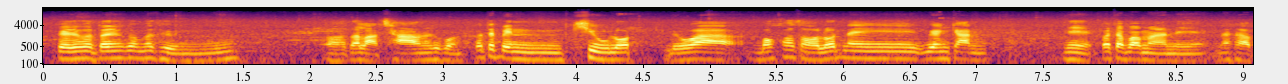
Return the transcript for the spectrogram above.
โอเคทุกคนตอนนี้ก็มาถึง ตลาดเช้านะทุกคน ก็จะเป็นคิวรถ หรือว่าบล็อกขสรถในเวียงจันทร์นี่ก็จะประมาณนี้นะครับ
